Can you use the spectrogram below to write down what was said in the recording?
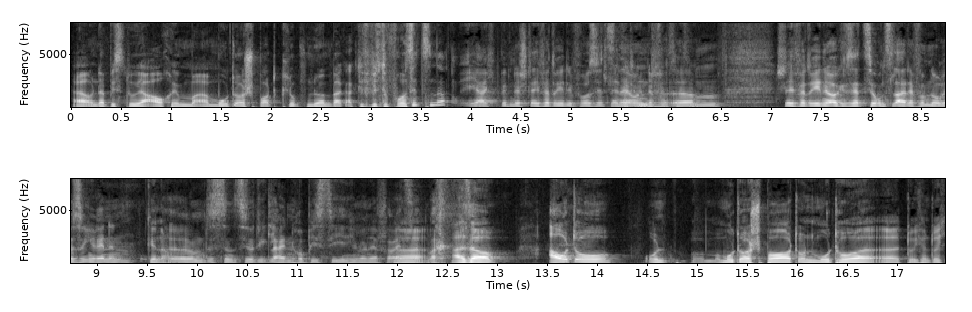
Äh, Und da bist du ja auch im äh, Motorsportclub Nürnberg aktiv. Bist du Vorsitzender? ja, ich bin der stellvertretende Vorsitzende und Vorsitzende. ähm, stellvertretende Organisationsleiter vom Norrisring-Rennen. Genau. Ähm, das sind so die kleinen Hobbys, die ich in meiner Freizeit mache. Also Auto und Motorsport und Motor äh, durch und durch.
